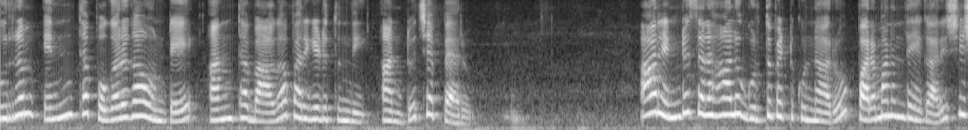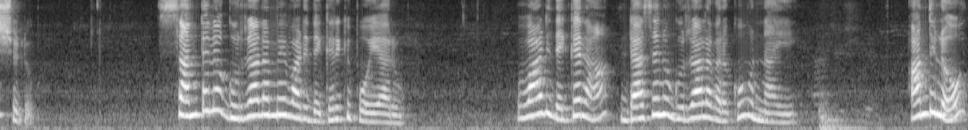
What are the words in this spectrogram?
గుర్రం ఎంత పొగరుగా ఉంటే అంత బాగా పరిగెడుతుంది అంటూ చెప్పారు. ఆ రెండు సలహాలు గుర్తుపెట్టుకున్నారు పరమానందయ్య గారి శిష్యులు. సంతలో గుర్రాలమ్మే వాడి దగ్గరికి పోయారు. వాడి దగ్గర డజను గుర్రాల వరకు ఉన్నాయి. అందులో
